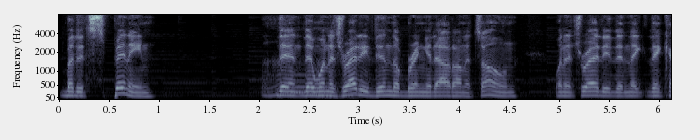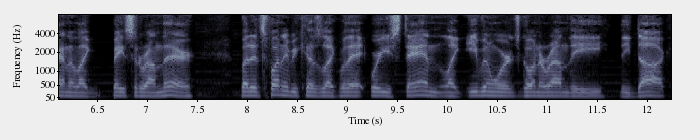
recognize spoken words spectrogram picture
but it's spinning. Then then when Ah. it's ready, then they'll bring it out on its own. When it's ready, then they they kind of like base it around there. But it's funny because like where they, where you stand, like even where it's going around the the dock,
